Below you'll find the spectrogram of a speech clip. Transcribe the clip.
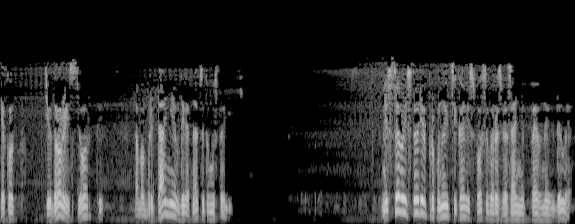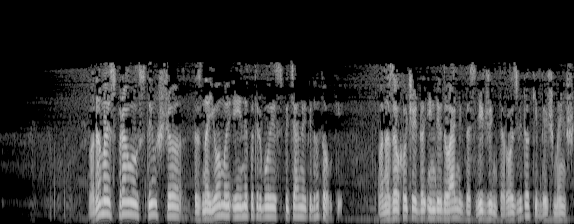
як от Тюдори і Стюарти або Британія в 19 столітті. Місцева історія пропонує цікаві способи розв'язання певних дилем. Вона має справу з тим, що знайома і не потребує спеціальної підготовки. Вона заохочує до індивідуальних досліджень та розвиток і більш-менш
